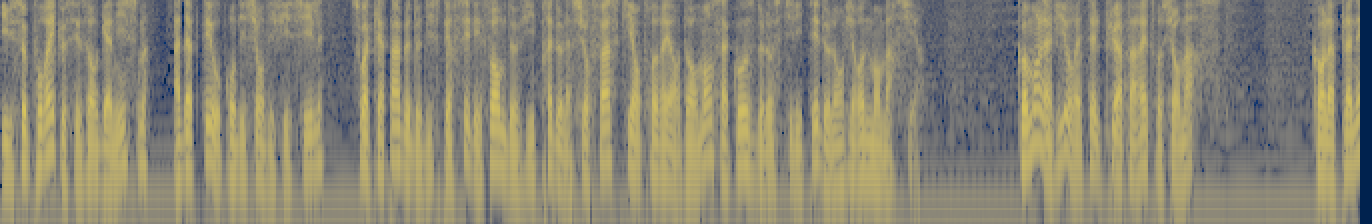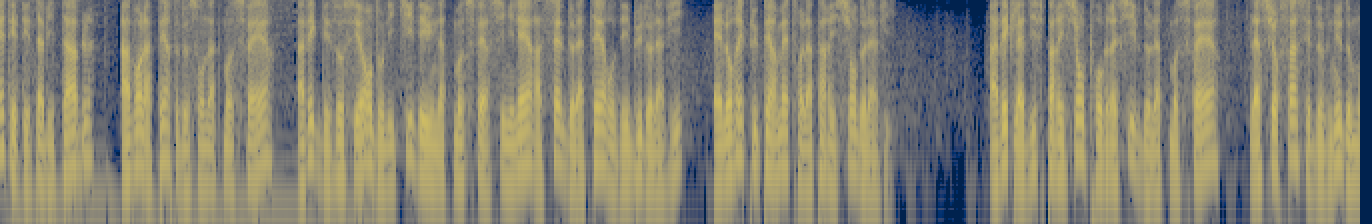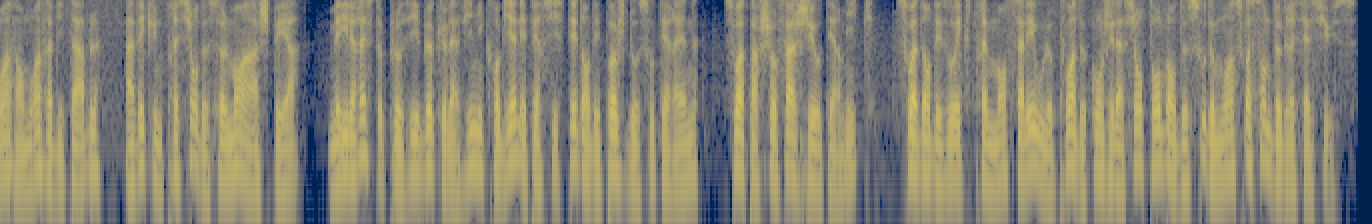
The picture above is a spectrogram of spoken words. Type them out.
Il se pourrait que ces organismes, adaptés aux conditions difficiles, soient capables de disperser des formes de vie près de la surface qui entreraient en dormance à cause de l'hostilité de l'environnement martien. Comment la vie aurait-elle pu apparaître sur Mars? Quand la planète était habitable, avant la perte de son atmosphère, avec des océans d'eau liquide et une atmosphère similaire à celle de la Terre au début de la vie, elle aurait pu permettre l'apparition de la vie. Avec la disparition progressive de l'atmosphère, la surface est devenue de moins en moins habitable, avec une pression de seulement 1 HPA, mais il reste plausible que la vie microbienne ait persisté dans des poches d'eau souterraines, soit par chauffage géothermique, soit dans des eaux extrêmement salées où le point de congélation tombe en dessous de moins 60 degrés Celsius.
